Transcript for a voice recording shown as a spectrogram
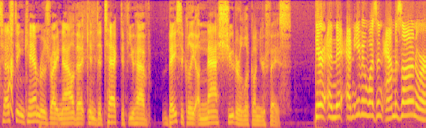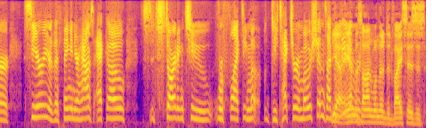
testing cameras right now that can detect if you have basically a mass shooter look on your face. There and they, and even wasn't Amazon or Siri or the thing in your house Echo starting to reflect, emo- detect your emotions. I yeah, Amazon, one of the devices, is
